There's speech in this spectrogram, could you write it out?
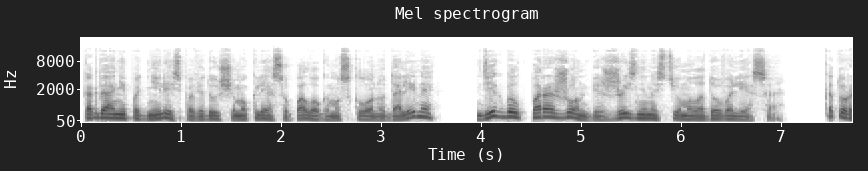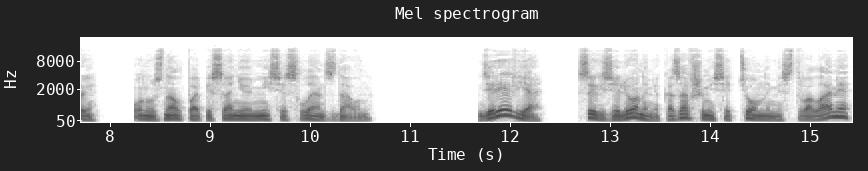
Когда они поднялись по ведущему к лесу пологому склону долины, Дик был поражен безжизненностью молодого леса, который он узнал по описанию миссис Лэнсдаун. Деревья с их зелеными, казавшимися темными стволами,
